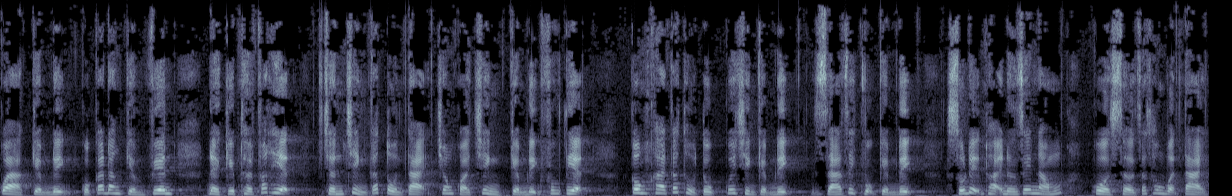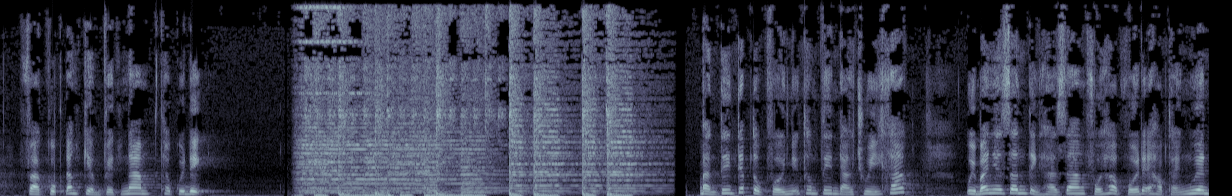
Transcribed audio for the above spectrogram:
quả kiểm định của các đăng kiểm viên để kịp thời phát hiện, chấn chỉnh các tồn tại trong quá trình kiểm định phương tiện, công khai các thủ tục quy trình kiểm định, giá dịch vụ kiểm định, số điện thoại đường dây nóng của Sở Giao thông Vận tải và Cục Đăng kiểm Việt Nam theo quy định. Bản tin tiếp tục với những thông tin đáng chú ý khác. Ủy ban nhân dân tỉnh Hà Giang phối hợp với Đại học Thái Nguyên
